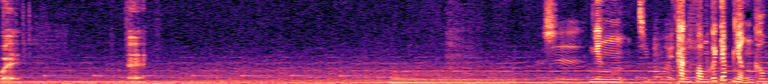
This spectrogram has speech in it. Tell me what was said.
喂，哎，Nhưng Thanh Phong có chấp nhận không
